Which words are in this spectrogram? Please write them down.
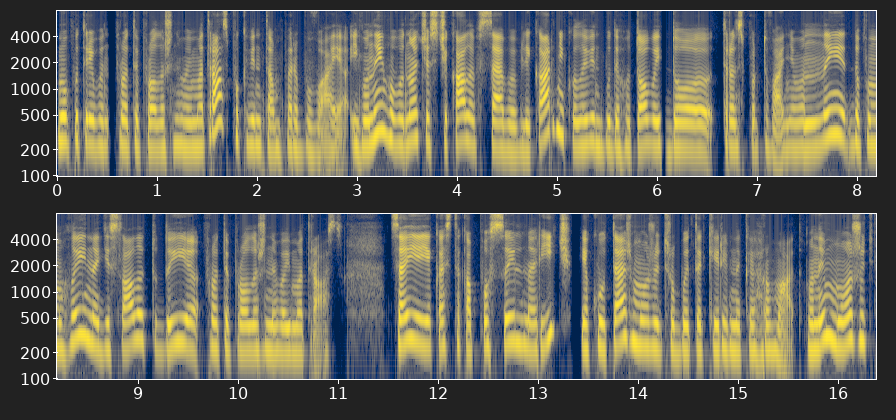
Йому потрібен протипролежневий матрас, поки він там перебуває. І вони його водночас чекали в себе в лікарні, коли він буде готовий до транспортування. Вони допомогли і надіслали туди протипролежневий матрас. Це є якась така посильна річ, яку теж можуть робити керівники громад. Вони можуть,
